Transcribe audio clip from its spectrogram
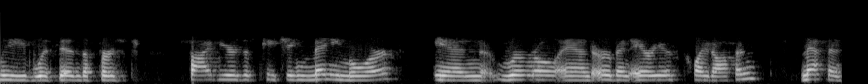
leave within the first five years of teaching, many more in rural and urban areas quite often. Math and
